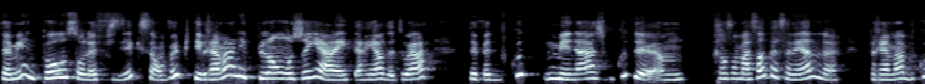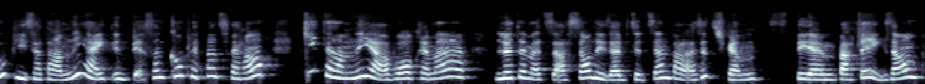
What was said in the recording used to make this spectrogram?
tu as mis une pause sur le physique, si on veut, puis tu es vraiment allé plonger à l'intérieur de toi. Tu as fait beaucoup de ménage, beaucoup de hum, transformation personnelle vraiment beaucoup, puis ça t'a amené à être une personne complètement différente, qui t'a amené à avoir vraiment l'automatisation des habitudes saines par la suite. Je suis comme, c'était un parfait exemple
